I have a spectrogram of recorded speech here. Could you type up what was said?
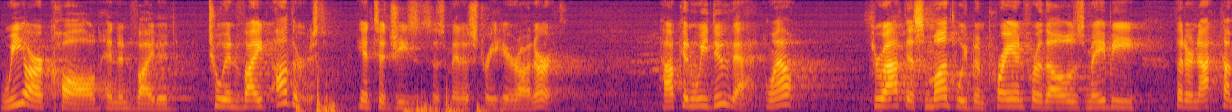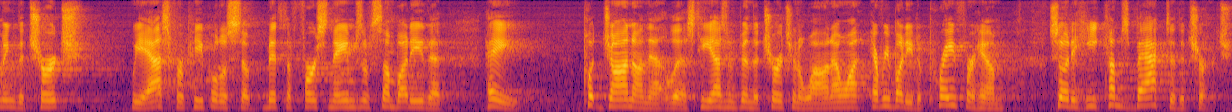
we are called and invited to invite others into Jesus' ministry here on earth. How can we do that? Well, throughout this month, we've been praying for those maybe that are not coming to church. We ask for people to submit the first names of somebody that, hey, put John on that list. He hasn't been to church in a while, and I want everybody to pray for him so that he comes back to the church.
